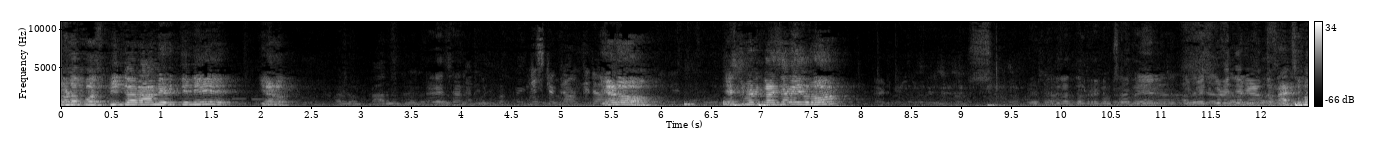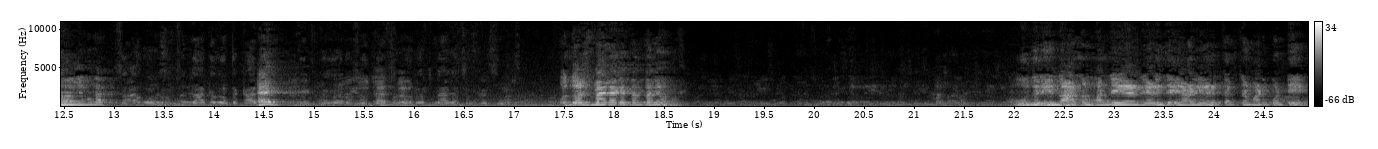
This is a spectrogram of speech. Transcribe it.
ನೋಡಪ್ಪ ಸ್ಪೀಕರ್ ಆನ್ ಇಡ್ತೀನಿ. ಹೇಳು. ಹೇಳು. ಎಸ್ಟಿಮೇಟ್ ಕಳಿಸ್ಯಾರ ಇವರು? ಏ, ಒಂದ್ ವರ್ಷ ಮೇಲೆ ಆಗೈತಂತ ನೀವು. ಹೌದ್ರಿ ನಾನು ಮೊನ್ನೆ ಹೇಳ್- ಹೇಳಿದೆ ಹೇಳಿ ಹೇಳಿದ ತಕ್ಷಣ ಮಾಡಿಕೊಟ್ಟಿ.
